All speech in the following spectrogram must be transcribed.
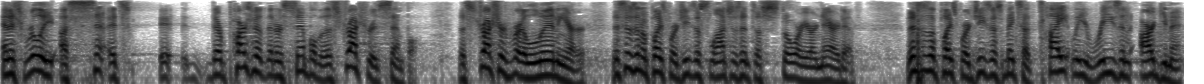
and it's really a it's it, there are parts of it that are simple, but the structure is simple. The structure is very linear. This isn't a place where Jesus launches into story or narrative. This is a place where Jesus makes a tightly reasoned argument.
